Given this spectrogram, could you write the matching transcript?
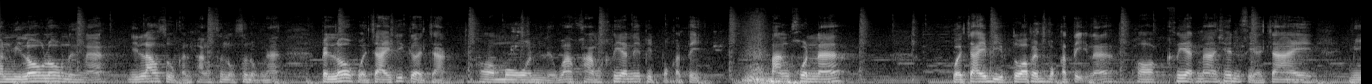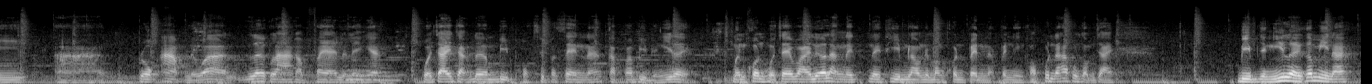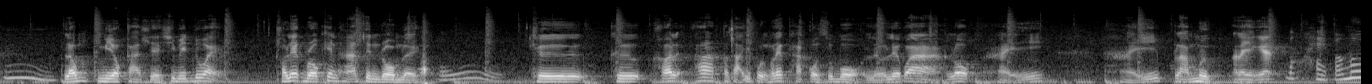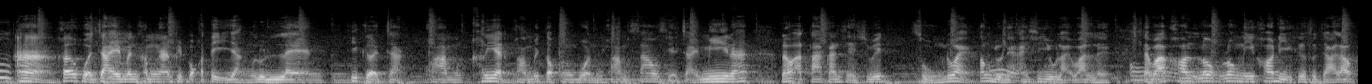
มันมีโรคโรคหนึ่งนะนี่เล่าสู่กันฟังสนุกสนุกๆนะ เป็นโรคหัวใจที่เกิดจากฮอร์โมน หรือว่าความเครียดนี่ผิดปกติ บางคนนะ หัวใจบีบตัวเป็นปกตินะ พอเครียดมากเช่นเสียใจ มีโรคอัพหรือว่าเลิกลากับแฟนหรืออะไรเงี้ยหัวใจจากเดิมบีบ 60%นะกลับมาบีบอย่างนี้เลย เหมือนคนหัวใจวายเรื้อรังในในทีมเราในยบางคนเป็นน่ะเป็นอย่างขอบคุณนะครับคุณสมใจ บีบอย่างนี้เลยก็มีนะอืมแล้วมีโอกาสเสียชีวิตด้วย เขาเรียก broken heart syndrome เลยโอ้คือคือเขาถ้าภาษาญี่ปุ่นเขาเรียกทาโกซุโบะหรือเรียกว่าโรคไหไหปลาหมึกอะไรอย่างเงี้ยบอกไข่ปลาหมึก อ่าก็หัวใจมันทำงานผิดปกติอย่างรุนแรงที่เกิดจากความเครียดความวิตกกังวล ความเศร้าเสียใจมีนะ แล้วอัตราการเสียชีวิตสูงด้วย ต้องอยู่ใน ICU หลายวันเลย แต่ว่าข้อโรคโรคนี้ข้อดีคือสุดท้ายแล้ว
